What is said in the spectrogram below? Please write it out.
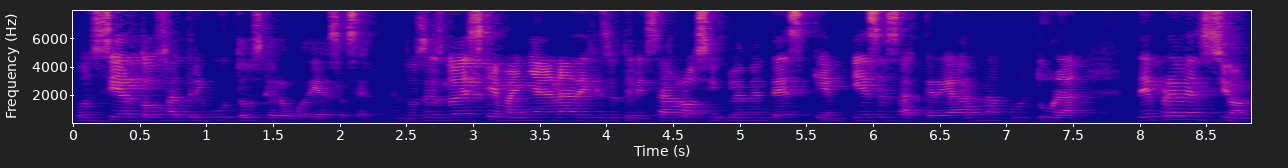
con ciertos atributos que lo podías hacer. Entonces no es que mañana dejes de utilizarlo, simplemente es que empieces a crear una cultura de prevención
